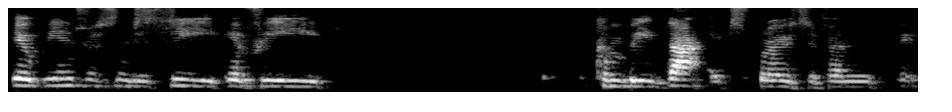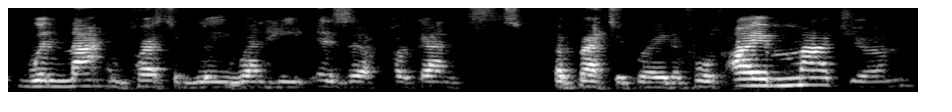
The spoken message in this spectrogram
it'll be interesting to see if he can be that explosive and win that impressively when he is up against a better grade of horse. I imagine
